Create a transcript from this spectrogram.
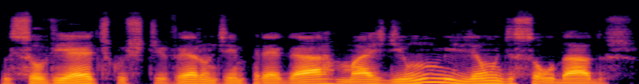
Os soviéticos tiveram de empregar mais de um milhão de soldados,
